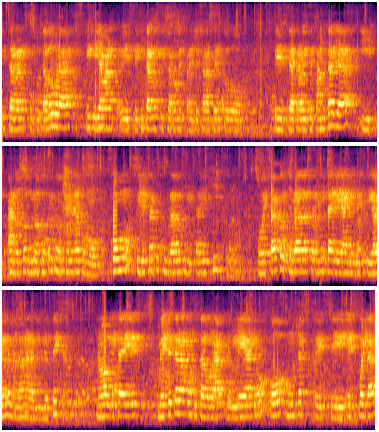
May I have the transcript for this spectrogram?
instalar las computadoras, en que ya van a este, quitar los pizarrones para empezar a hacer todo este, a través de pantallas y a nosotros, nosotros nos suena como, ¿cómo? Si yo estaba acostumbrado a utilizar el kit o estaba acostumbrado a hacer mi tarea investigar y me mandaban a la biblioteca. No, ahorita es métete a la computadora, léalo, o muchas este, escuelas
